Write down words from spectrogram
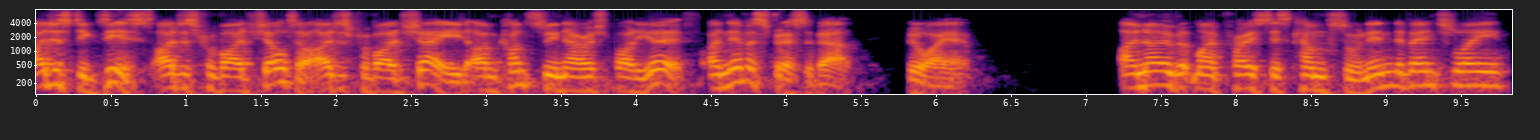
I just exist. I just provide shelter. I just provide shade. I'm constantly nourished by the earth. I never stress about who I am. I know that my process comes to an end eventually,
